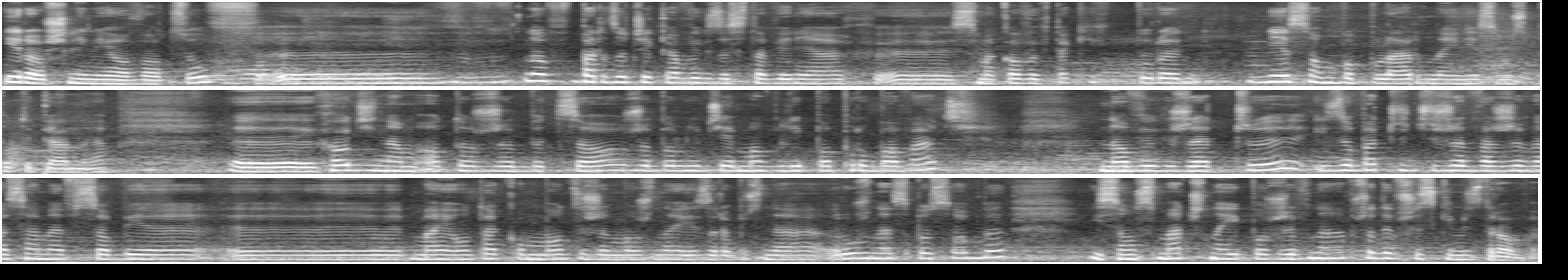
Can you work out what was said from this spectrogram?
i roślin i owoców e, no, w bardzo ciekawych zestawieniach e, smakowych, takich, które nie są popularne i nie są spotykane. Chodzi nam o to, żeby co? Żeby ludzie mogli popróbować nowych rzeczy i zobaczyć, że warzywa same w sobie y, mają taką moc, że można je zrobić na różne sposoby i są smaczne i pożywne, a przede wszystkim zdrowe.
